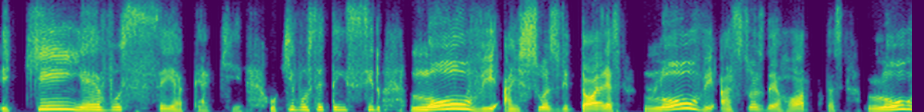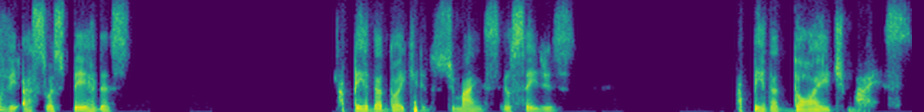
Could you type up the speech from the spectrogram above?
E quem é você até aqui? O que você tem sido? Louve as suas vitórias, louve as suas derrotas, louve as suas perdas. A perda dói, queridos, demais. Eu sei disso. A perda dói demais.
